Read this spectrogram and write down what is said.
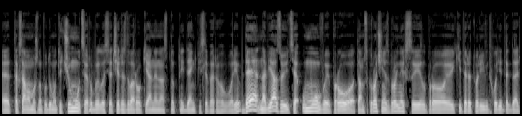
Е, Так само можна подумати, чому це робилося через два роки, а не наступний день після переговорів, де нав'язуються умови про там скорочення збройних сил, про які території відходять і так далі.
